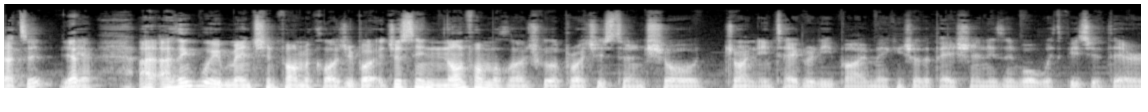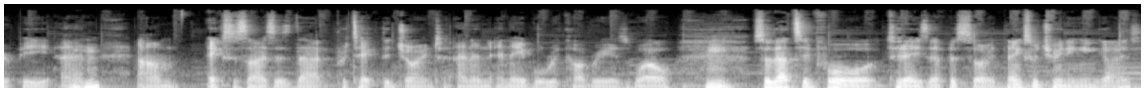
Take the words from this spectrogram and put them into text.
That's it. Yep. Yeah. I, I think we mentioned pharmacology, but just in non-pharmacological approaches to ensure joint integrity by making sure the patient is involved with physiotherapy and um, exercises that protect the joint and en- enable recovery as well. So that's it for today's episode. Thanks for tuning in, guys.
